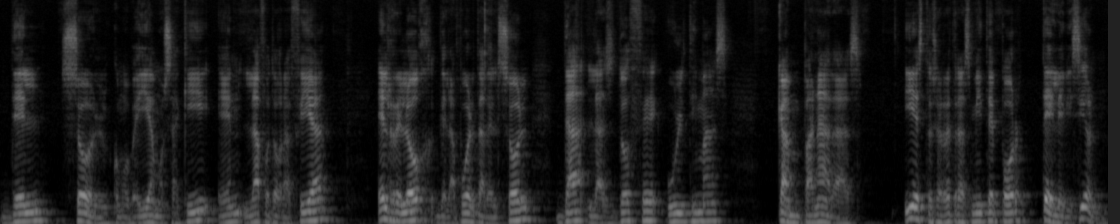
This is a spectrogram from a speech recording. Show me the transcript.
del Sol, como veíamos aquí en la fotografía. El reloj de la Puerta del Sol da las 12 últimas campanadas. Y esto se retransmite por televisión.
